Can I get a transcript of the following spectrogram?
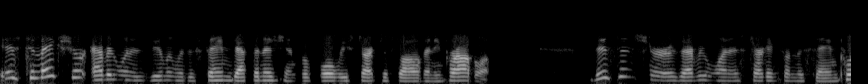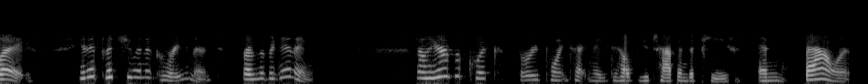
is to make sure everyone is dealing with the same definition before we start to solve any problem. This ensures everyone is starting from the same place, and it puts you in agreement from the beginning. Now, here's a quick three point technique to help you tap into peace, and balance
